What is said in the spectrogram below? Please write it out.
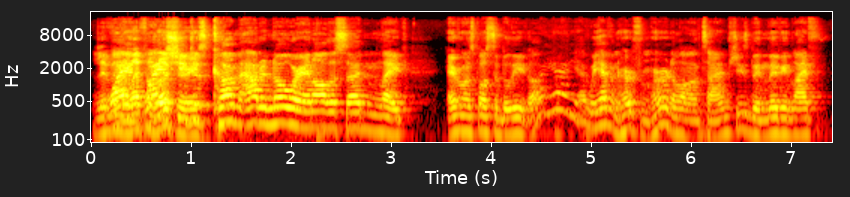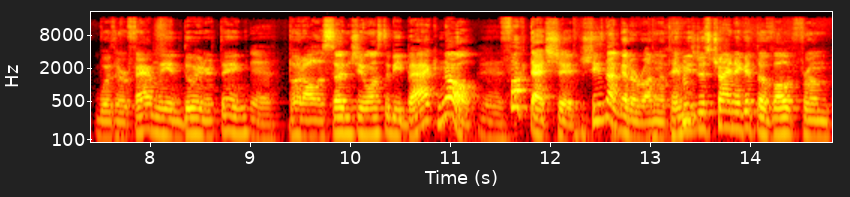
Living why why did she just come out of nowhere and all of a sudden like everyone's supposed to believe? Oh yeah, yeah, we haven't heard from her in a long time. She's been living life with her family and doing her thing. Yeah. But all of a sudden she wants to be back? No. Yeah. Fuck that shit. She's not gonna run with him. He's just trying to get the vote from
